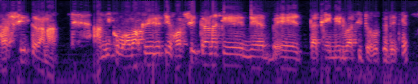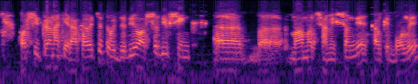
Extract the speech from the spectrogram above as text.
হর্ষিত রানা আমি খুব অবাক হয়ে গেছি। হর্ষিত রানাকে তাকে নির্বাচিত হতে দেখে। হর্ষিত রানাকে রাখা হয়েছে। তবে যদিও হর্ষদীপ সিং মোহাম্মদ শামির সঙ্গে কালকে বলে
